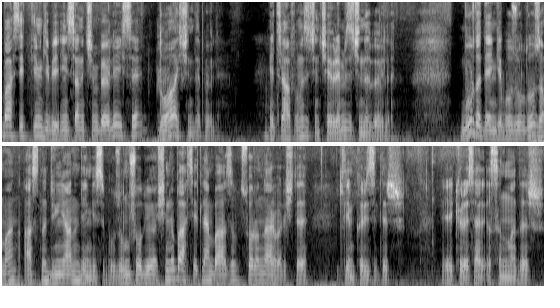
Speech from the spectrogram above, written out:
bahsettiğim gibi insan için böyleyse doğa için de böyle. Etrafımız için, çevremiz için de böyle. Burada denge bozulduğu zaman aslında dünyanın dengesi bozulmuş oluyor. Şimdi bahsedilen bazı sorunlar var işte iklim krizidir, e, küresel ısınmadır,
